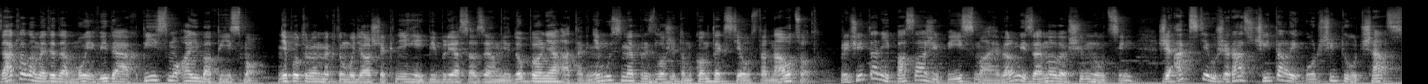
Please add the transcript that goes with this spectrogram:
Základom je teda v mojich videách písmo a iba písmo. Nepotrebujeme k tomu ďalšie knihy, Biblia sa vzájomne doplňa a tak nemusíme pri zložitom kontexte ostať na ocot. Pri čítaní pasáži písma je veľmi zaujímavé všimnúť si, že ak ste už raz čítali určitú časť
